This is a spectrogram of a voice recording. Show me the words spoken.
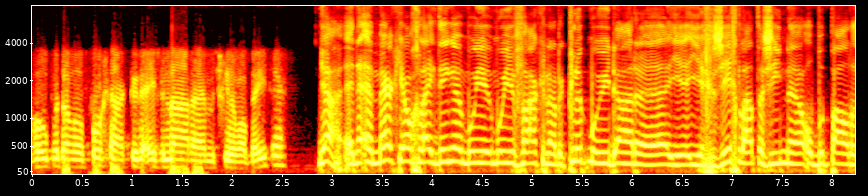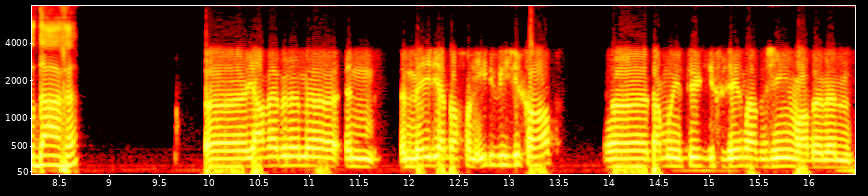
hopen dat we vorig jaar kunnen even naar misschien nog wel beter. Ja, en, en merk je al gelijk dingen? Moet je, moet je vaker naar de club? Moet je daar je, je gezicht laten zien op bepaalde dagen? Uh, ja, we hebben een, uh, een, een mediadag van E-divisie gehad. Uh, daar moet je natuurlijk je gezicht laten zien. We hadden een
